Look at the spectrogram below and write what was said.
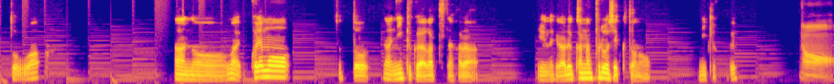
あとは、あのーまあ、これも、ちょっと、な2曲上がってたから、言うんだけど、アルカナプロジェクトの2曲？あ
